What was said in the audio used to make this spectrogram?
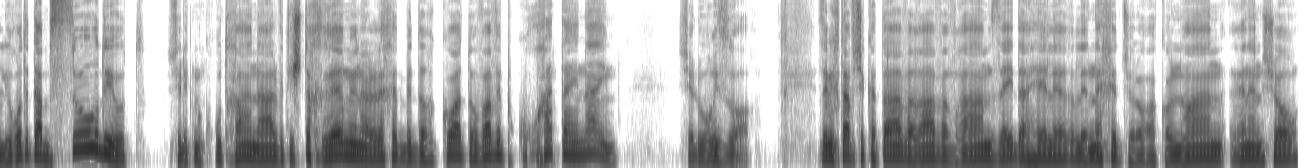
לראות את האבסורדיות של התמכרותך הנעל, ותשתחרר ממנה ללכת בדרכו הטובה ופקוחת העיניים של אורי זוהר. זה מכתב שכתב הרב אברהם זיידה הלר לנכד שלו, הקולנוען רנן שור,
